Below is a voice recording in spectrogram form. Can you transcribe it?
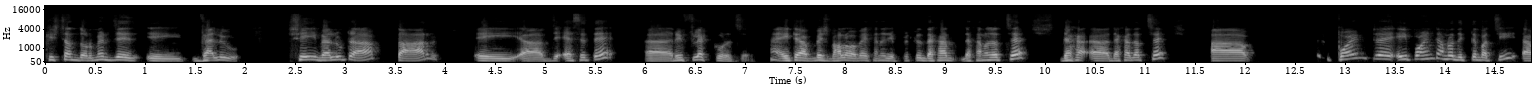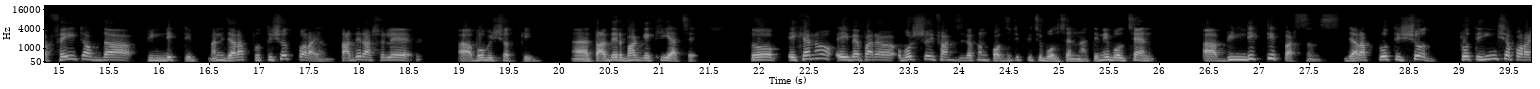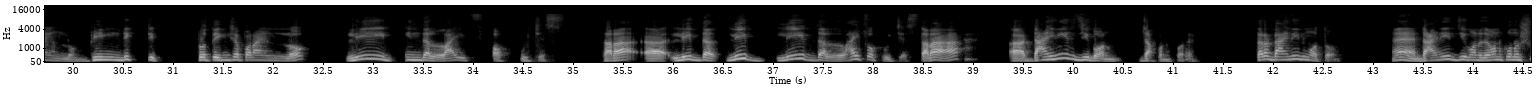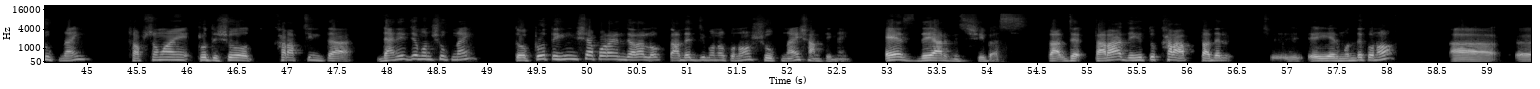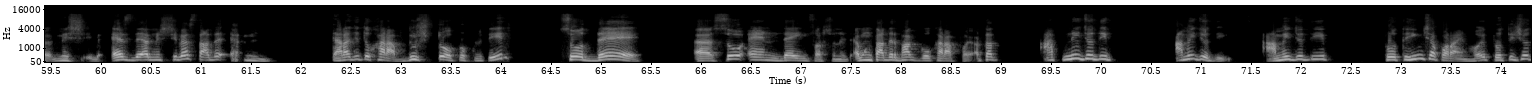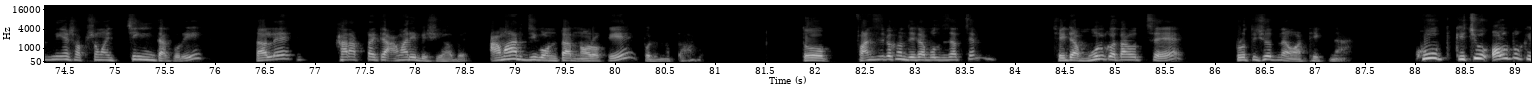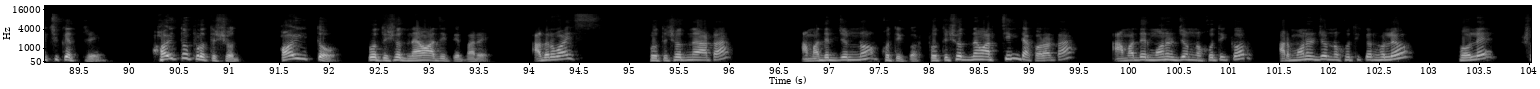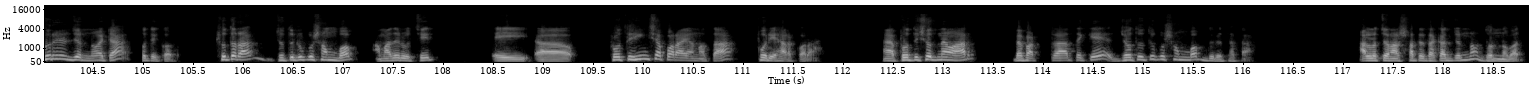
খ্রিস্টান ধর্মের যে এই ভ্যালু সেই ভ্যালুটা তার এই যে এসেতে রিফ্লেক্ট করেছে। হ্যাঁ এটা বেশ ভালোভাবে এখানে রিফ্লেক্ট দেখা, দেখানো যাচ্ছে, দেখা দেখা যাচ্ছে। পয়েন্ট এই পয়েন্টে আমরা দেখতে পাচ্ছি ফেইট অফ দা ভিন্ডিকটিভ মানে যারা প্রতিশোধ পরায়ণ, তাদের আসলে ভবিষ্যৎ কি? তাদের ভাগ্যে কি আছে? তো এখানেও এই ব্যাপারে অবশ্যই ফ্রান্সিস বেকন পজিটিভ কিছু বলছেন না। তিনি বলছেন ভিন্ডিকটিভ পার্সনস যারা প্রতিশোধ, প্রতিহিংসা পরায়ণ লোক ভিন্ডিকটিভ প্রতিহিংসা পরায়ণ লোক live in the life of witches তারা live the live live the life of witches তারা ডাইনির জীবন যাপন করে। তারা ডাইনির মতো। হ্যাঁ ডাইনির জীবনে যেমন কোনো সুখ নাই, সবসময় প্রতিশোধ, খারাপ চিন্তা, ডাইনির যেমন সুখ নাই, তো প্রতিহিংসা পরায়ণ যারা লোক, তাদের জীবনে কোনো সুখ নাই, শান্তি নাই। এজ দে আর মিসশিভাস তারা যেহেতু খারাপ, তাদের এর মধ্যে কোনো, আহ এজ দে আর মিসশিভাস তাদের তারা যেহেতু খারাপ, দুষ্ট প্রকৃতির so they so end they unfortunate এবং তাদের ভাগ্য খারাপ হয়। অর্থাৎ আপনি যদি, আমি যদি আমি যদি প্রতিহিংসা পরায়ণ হই, প্রতিশোধ নিয়ে সবসময় চিন্তা করি, তাহলে খারাপটা এটা আমারই বেশি হবে, আমার জীবনটা নরকে পরিণত হবে। তো ফ্রান্সিস বেকন যেটা বলতে চাচ্ছেন, সেটা মূল কথা হচ্ছে প্রতিশোধ নেওয়া ঠিক না। খুব কিছু, অল্প কিছু ক্ষেত্রে হয়তো প্রতিশোধ, হয়তো প্রতিশোধ নেওয়া যেতে পারে। আদারওয়াইজ প্রতিশোধ নেওয়াটা আমাদের জন্য ক্ষতিকর। প্রতিশোধ নেওয়ার চিন্তা করাটা আমাদের মনের জন্য ক্ষতিকর, আর মনের জন্য ক্ষতিকর হলেও, হলে শরীরের জন্য এটা ক্ষতিকর। সুতরাং যতটুকু সম্ভব আমাদের উচিত এই প্রতিহিংসা পরায়ণতা পরিহার করা। হ্যাঁ প্রতিশোধ নেওয়ার ব্যাপারটা থেকে যতটুকু সম্ভব দূরে থাকা। আলোচনার সাথে থাকার জন্য ধন্যবাদ।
